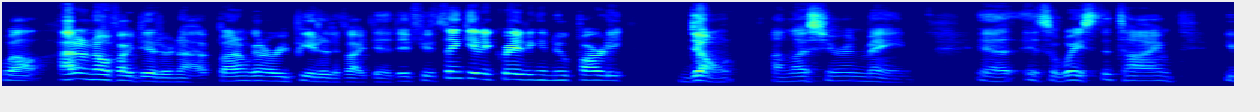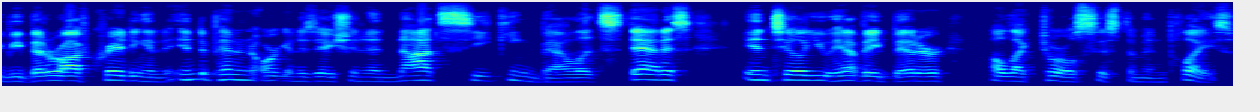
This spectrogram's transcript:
well, I don't know if I did or not, but I'm going to repeat it if I did. If you're thinking of creating a new party, don't, unless you're in Maine. Uh, it's a waste of time. You'd be better off creating an independent organization and not seeking ballot status until you have a better electoral system in place.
